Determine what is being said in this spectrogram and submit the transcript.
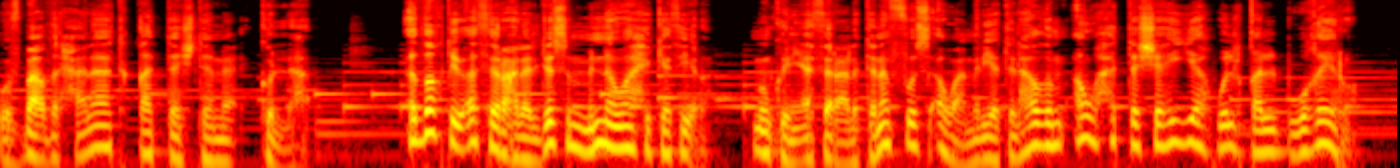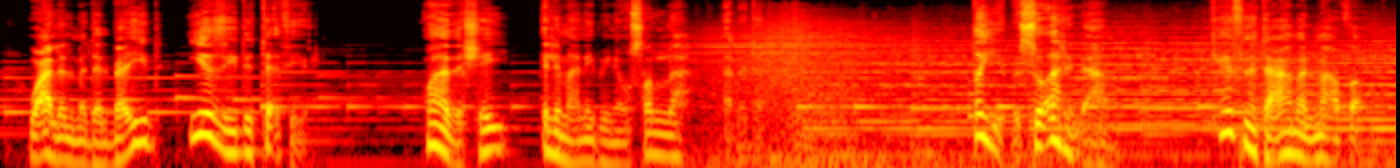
وفي بعض الحالات قد تجتمع كلها. الضغط يؤثر على الجسم من نواحي كثيرة. ممكن يأثر على التنفس أو عملية الهضم أو حتى الشهية والقلب وغيره. وعلى المدى البعيد يزيد التأثير. وهذا الشيء اللي ما نبي نوصل له أبدا. طيب السؤال الأهم. كيف نتعامل مع الضغط؟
